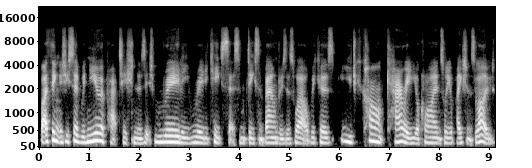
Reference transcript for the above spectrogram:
But i think as you said with newer practitioners it's really really key to set some decent boundaries as well because you can't carry your clients or your patients load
